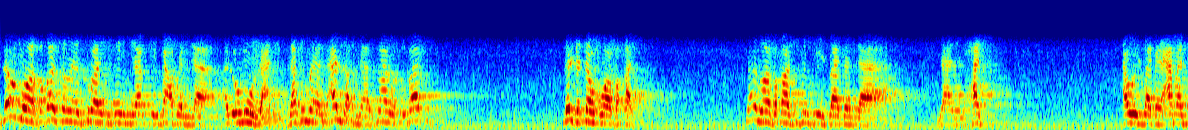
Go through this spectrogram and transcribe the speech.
لهم موافقات كما يذكرها ابن تيمية في بعض الأمور يعني لكن ما يتعلق بالأسماء والصفات ليست لهم موافقات. لا الموافقات يمكن في إثبات يعني الحج أو إثبات العمل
